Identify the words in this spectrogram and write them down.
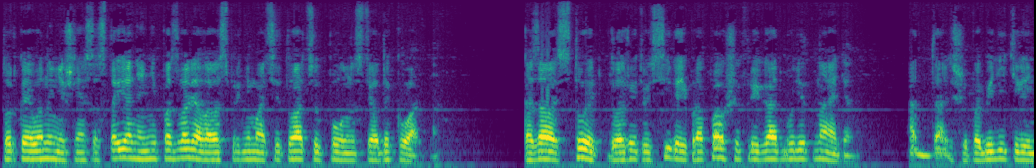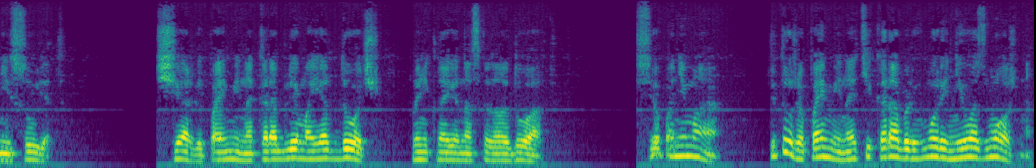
Только его нынешнее состояние не позволяло воспринимать ситуацию полностью адекватно. Казалось, стоит приложить усилия, и пропавший фрегат будет найден. А дальше победители не судят. «Чарли, пойми, на корабле моя дочь», — проникновенно сказал Эдуард. «Все понимаю. Ты тоже пойми, найти корабль в море невозможно.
